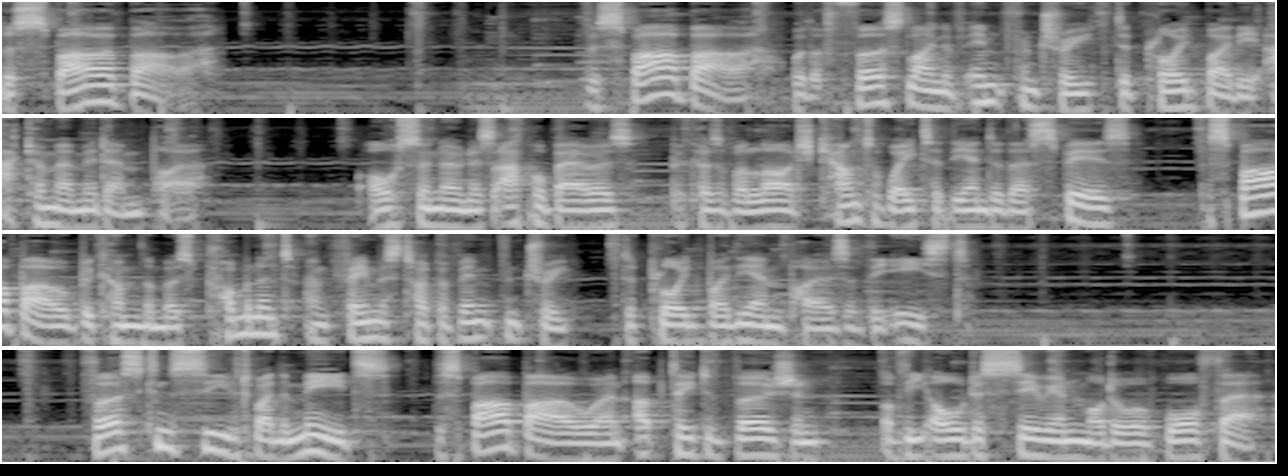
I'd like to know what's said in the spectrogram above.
The Sparabara. The Sparabara were the first line of infantry deployed by the Achaemenid Empire. Also known as apple bearers because of a large counterweight at the end of their spears, the Sparabara would become the most prominent and famous type of infantry deployed by the empires of the East. First conceived by the Medes, the Sparabara were an updated version of the older Assyrian model of warfare,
